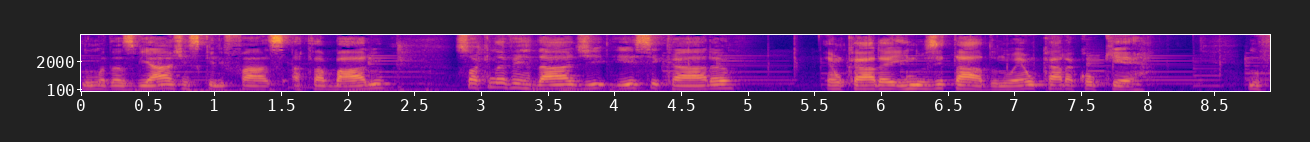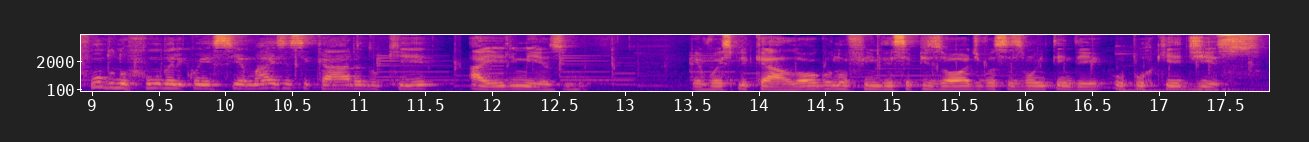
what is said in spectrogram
numa das viagens que ele faz a trabalho, só que na verdade esse cara é um cara inusitado, não é um cara qualquer. No fundo, no fundo, ele conhecia mais esse cara do que a ele mesmo. Eu vou explicar logo no fim desse episódio, vocês vão entender o porquê disso.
